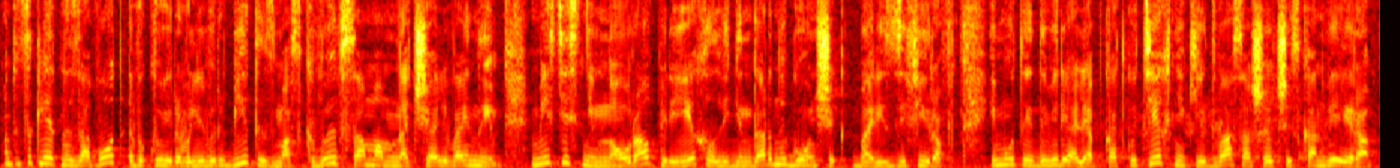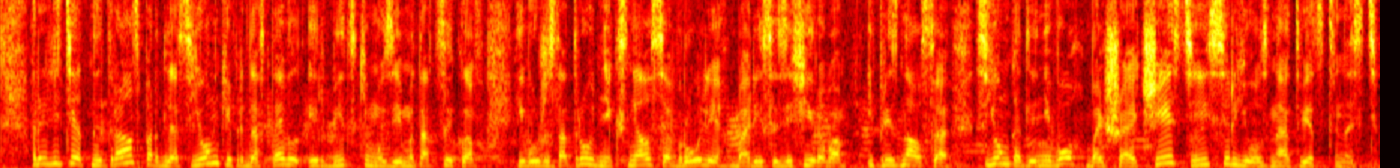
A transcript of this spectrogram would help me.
Мотоциклетный завод эвакуировали в Ирбит из Москвы в самом начале войны. Вместе с ним на Урал переехали приехал легендарный гонщик Борис Зефиров. Ему-то и доверяли обкатку техники, едва сошедший с конвейера. Раритетный транспорт для съемки предоставил Ирбитский музей мотоциклов. Его же сотрудник снялся в роли Бориса Зефирова и признался, съемка для него – большая честь и серьезная ответственность.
